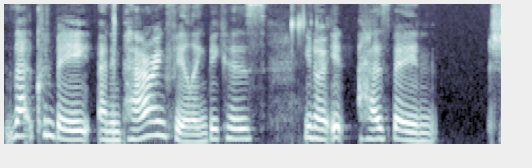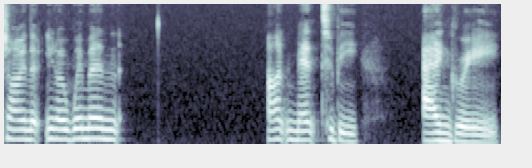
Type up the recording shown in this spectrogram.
that could be an empowering feeling because, you know, it has been shown that, you know, women aren't meant to be angry,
